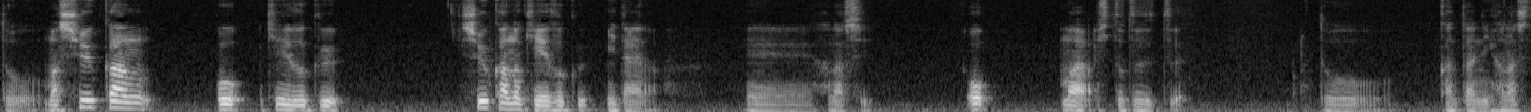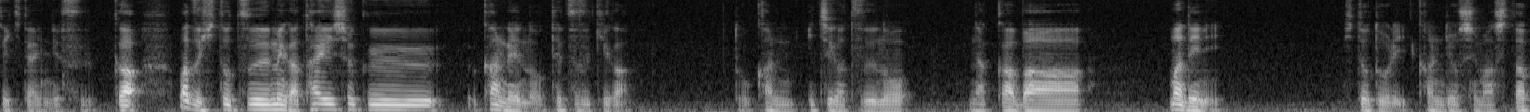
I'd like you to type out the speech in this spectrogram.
と、まあ、習慣を継続習慣の継続みたいな、えー、話をまあ一つずつと簡単に話していきたいんですがまず1つ目が退職関連の手続きが1月の半ばまでに一通り完了しましたっ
